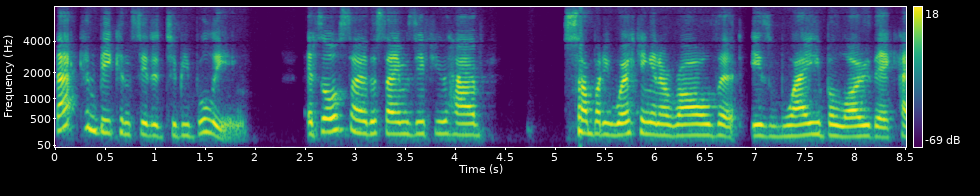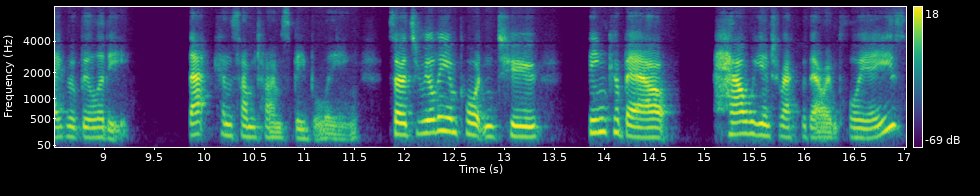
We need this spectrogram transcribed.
that can be considered to be bullying. It's also the same as if you have somebody working in a role that is way below their capability. That can sometimes be bullying. So it's really important to think about how we interact with our employees,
